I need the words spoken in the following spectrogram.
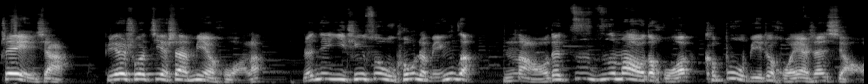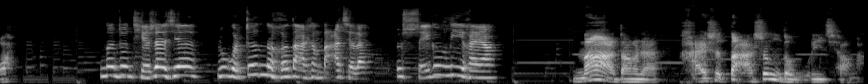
这下别说借扇灭火了，人家一听孙悟空这名字，脑袋滋滋冒的火，可不比这火焰山小啊！那这铁扇仙如果真的和大圣打起来，这谁更厉害呀？那当然还是大圣的武力强啊！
